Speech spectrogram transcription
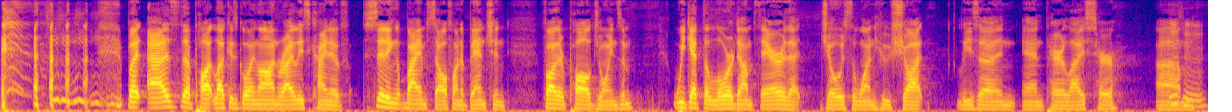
but as the potluck is going on, Riley's kind of sitting by himself on a bench, and Father Paul joins him. We get the lore dump there that Joe is the one who shot Leeza and, and paralyzed her. Um,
